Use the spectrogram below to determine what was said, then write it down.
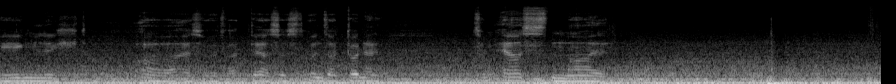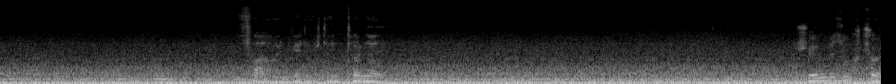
Gegenlicht. Aber es wird was. Das ist unser Tunnel zum ersten Mal. Fahren wir durch den Tunnel. Schön besucht schon.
